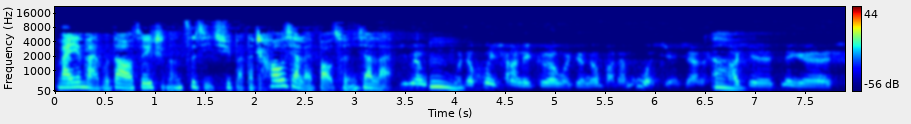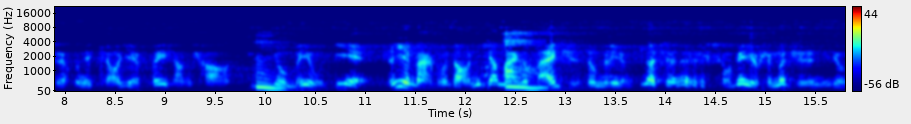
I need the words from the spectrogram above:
买也买不到，所以只能自己去把它抄下来保存下来。因为我这会唱的歌，我就能把它默写下来。嗯，而且那个时候的条件非常差，嗯，又没有电，纸也买不到。你想买个白纸都没有，那只能手边有什么纸你就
